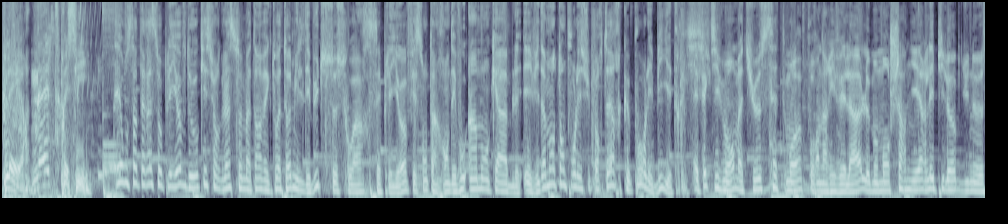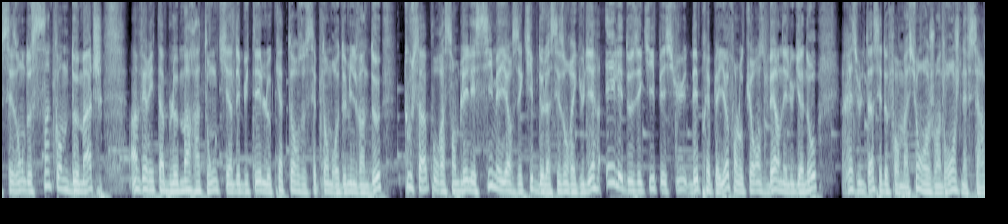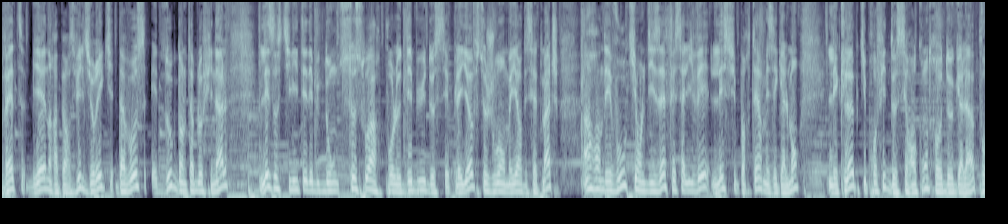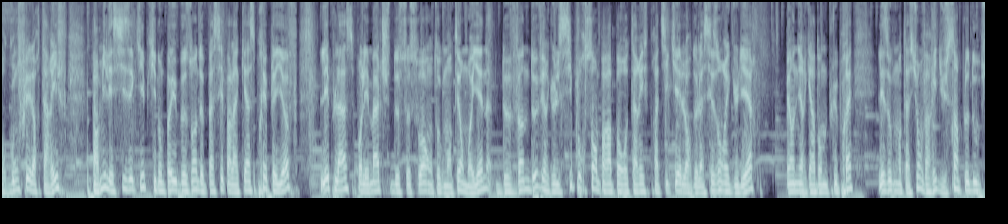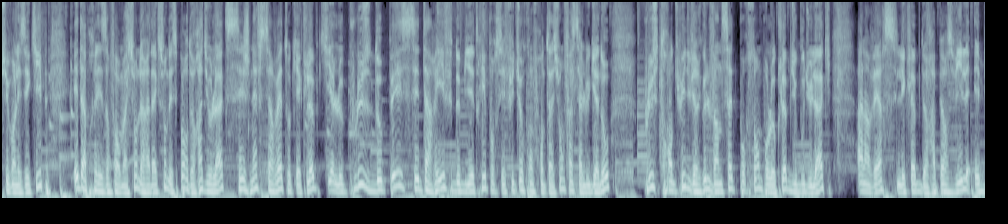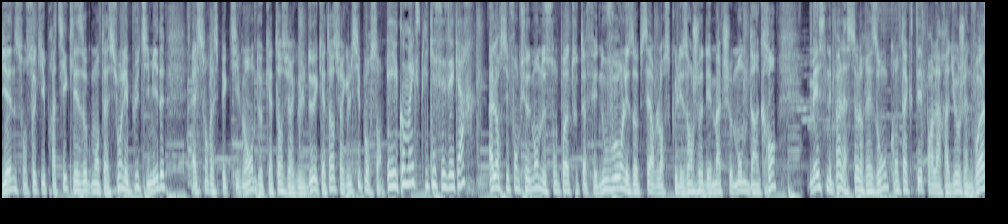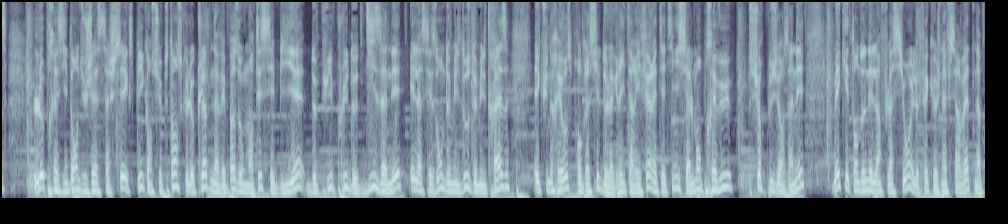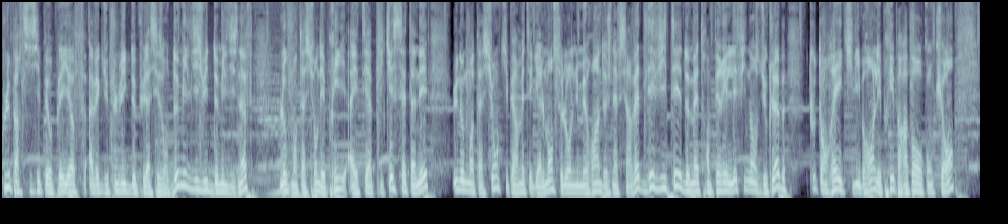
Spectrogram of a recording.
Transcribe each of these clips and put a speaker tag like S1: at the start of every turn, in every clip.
S1: Clair, net, précis.
S2: Et on s'intéresse aux playoffs de hockey sur glace ce matin avec toi Tom. Ils débutent ce soir, ces playoffs, et sont un rendez-vous immanquable, évidemment tant pour les supporters que pour les billetteries.
S3: Effectivement, Mathieu, 7 mois pour en arriver là, le moment charnière, l'épilogue d'une saison de 52 matchs, un véritable marathon qui a débuté le 14 septembre 2022. Tout ça pour rassembler les six meilleures équipes de la saison régulière et les deux équipes issues des pré-playoffs, en l'occurrence Berne et Lugano. Résultat, ces deux formations rejoindront Genève Servette, Bienne, Rapperswil, Zurich, Davos et Zug dans le tableau final. Les hostilités débutent donc ce soir pour le début de ces playoffs, se jouant au meilleur des sept matchs. Un rendez-vous qui, on le disait, fait saliver les supporters, mais également les clubs qui profitent de ces rencontres de gala pour gonfler leurs tarifs. Parmi les six équipes qui n'ont pas eu besoin de passer par la case pré-playoff, les places pour les matchs de ce soir ont augmenté en moyenne de 22,6% par rapport aux tarifs pratiqués lors de la saison régulière. Mais en y regardant de plus près, les augmentations varient du simple au double suivant les équipes. Et d'après les informations de la rédaction des sports de Radio Lac, c'est Genève Servette Hockey Club qui a le plus dopé ses tarifs de billetterie pour ses futures confrontations face à Lugano, plus 38,27% pour le club du bout du lac. À l'inverse, les clubs de Rappersville et Bienne sont ceux qui pratiquent les augmentations les plus timides. Elles sont respectivement de 14,2 et 14,6%.
S4: Et comment expliquer ces écarts?
S3: Alors ces fonctionnements ne sont pas tout à fait nouveaux, on les observe lorsque les enjeux des matchs montent d'un cran. Mais ce n'est pas la seule raison. Contacté par la radio genevoise, le président du GSHC explique en substance que le club n'avait pas augmenté ses billets depuis plus de 10 années et la saison 2012-2013 et qu'une réhausse progressive de la grille tarifaire était initialement prévue sur plusieurs années, mais qu'étant donné l'inflation et le fait que Genève Servette n'a plus participé aux playoffs avec du public depuis la saison 2018-2019, l'augmentation des prix a été appliquée cette année. Une augmentation qui permet également, selon le numéro 1 de Genève Servette, d'éviter de mettre en péril les finances du club tout en rééquilibrant équilibrant les prix par rapport aux concurrents.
